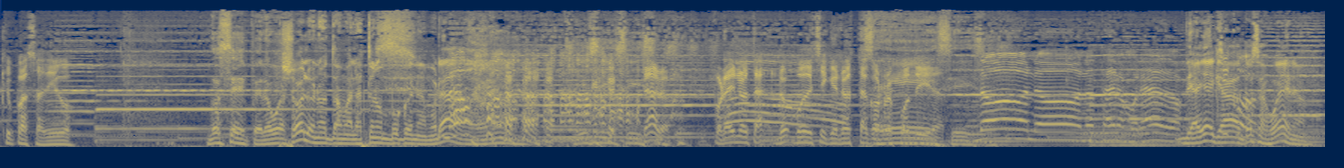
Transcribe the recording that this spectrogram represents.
¿Qué pasa, Diego? No sé, pero bueno. Yo lo noto a Malastón un poco enamorado. claro, por ahí no está, no, vos decís que no está correspondida. No, no, no está enamorado. De ahí a que haga Chicos, cosas buenas.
